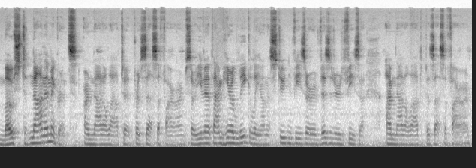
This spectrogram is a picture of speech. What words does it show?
Most non immigrants are not allowed to possess a firearm. So, even if I'm here legally on a student visa or a visitor's visa, I'm not allowed to possess a firearm.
